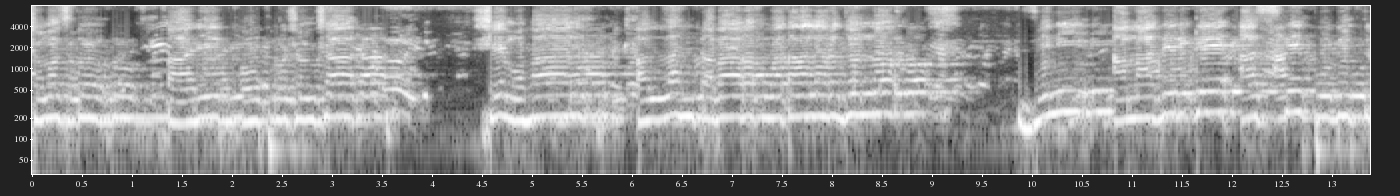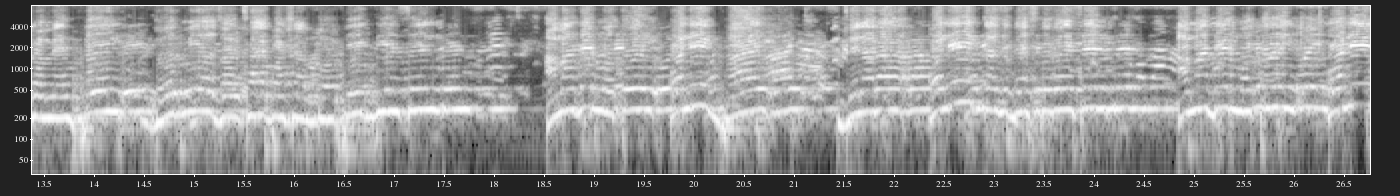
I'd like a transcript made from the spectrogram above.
সমস্ত তারিফ ও প্রশংসা সে মহান আল্লাহ তাবারক ওয়া জন্য, যিনি আমাদেরকে আজকে পবিত্র মেহফিল, ধর্মীয় জলসায় বসার তৌফিক দিয়েছেন। আমাদের মতোই অনেক ভাই যেনারা অনেক কাজে ব্যস্ত রয়েছেন। আমাদের মতোই অনেক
